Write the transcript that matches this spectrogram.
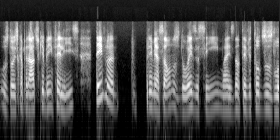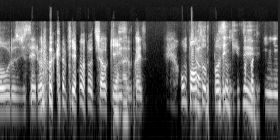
os dois campeonatos, fiquei bem feliz. Teve premiação nos dois, assim, mas não teve todos os louros de ser o campeão do showcase, claro. coisa. Um ponto não, positivo foi que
